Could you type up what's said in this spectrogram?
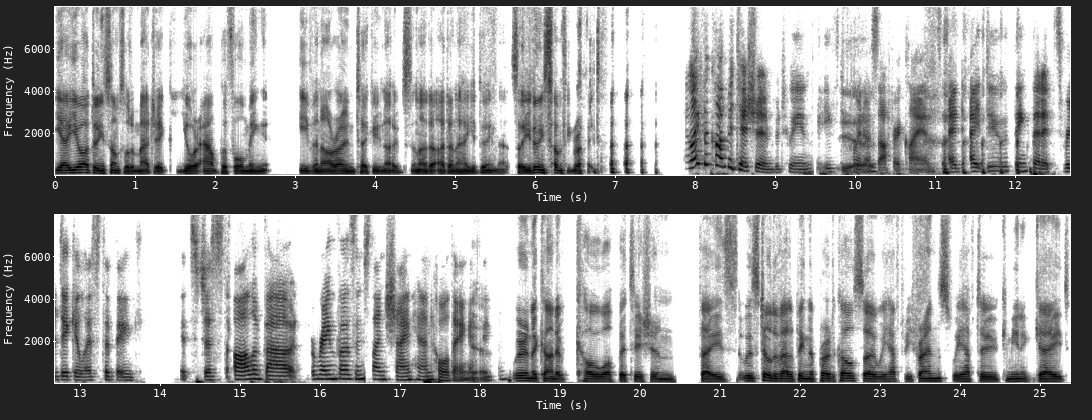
Yeah, you are doing some sort of magic. You're outperforming even our own Teku nodes, and I don't, I don't know how you're doing that. So you're doing something right. I like the competition between 2.0 Yeah. software clients. I, I do think that it's ridiculous to think it's just all about rainbows and sunshine hand holding. Yeah. We're in a kind of co-opetition phase. We're still developing the protocol, so we have to be friends. We have to communicate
